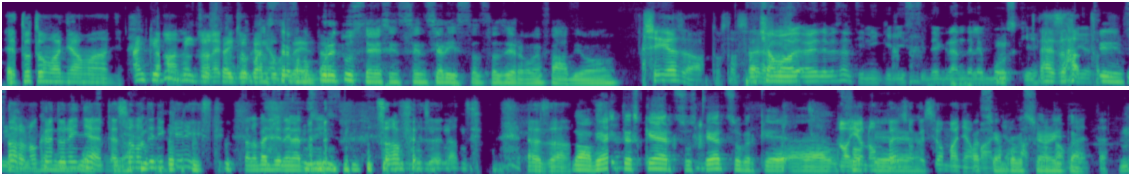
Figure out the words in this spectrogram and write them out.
È tutto magna magna. Anche no, tu Biggio stai giocando Stefano, pure tu sei essenzialista stasera come Fabio. Sì, esatto. Stasera... Facciamo, avete presente i nichilisti del Grande Le Boschi? Esatto. Sì, sì, Loro non credono in niente, sono dei nichilisti. sono peggio dei nazisti. sono peggio dei nazisti. Esatto. No, ovviamente scherzo, scherzo perché... Uh, no, so io non che... penso che sia un magna magna. professionalità. Mm?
